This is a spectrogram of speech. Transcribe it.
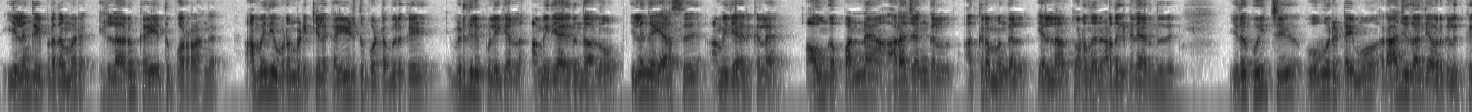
இலங்கை பிரதமர் எல்லாரும் கையெழுத்து போடுறாங்க. அமைதி உடன்படிக்கையில் கையெழுத்து போட்ட பிறகு விடுதலை புலிகள் அமைதியாக இருந்தாலும் இலங்கை அரசு அமைதியாக இருக்கல. அவங்க பண்ண அரஜங்கள் அக்கிரமங்கள் எல்லாம் தொடர்ந்து நடந்துக்கிட்டே தான் இருந்தது. இதை குறித்து ஒவ்வொரு டைமும் ராஜீவ்காந்தி அவர்களுக்கு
